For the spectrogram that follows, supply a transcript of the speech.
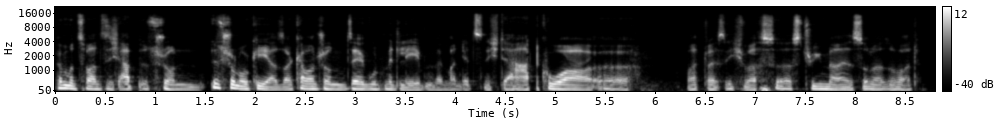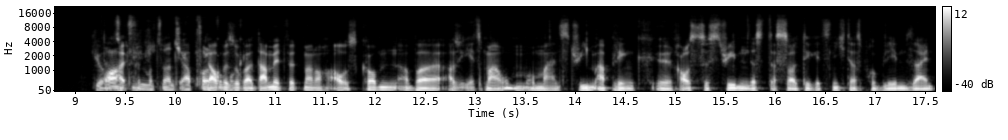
25 ab ist schon, ist schon okay. Also da kann man schon sehr gut mitleben, wenn man jetzt nicht der Hardcore was weiß ich was, äh, Streamer ist oder sowas. Ja, 25 ich glaube okay. sogar damit wird man noch auskommen, aber also jetzt mal, um, um mal einen Stream-Uplink äh, rauszustreamen, das, das sollte jetzt nicht das Problem sein.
